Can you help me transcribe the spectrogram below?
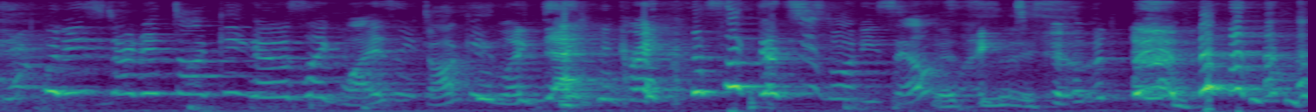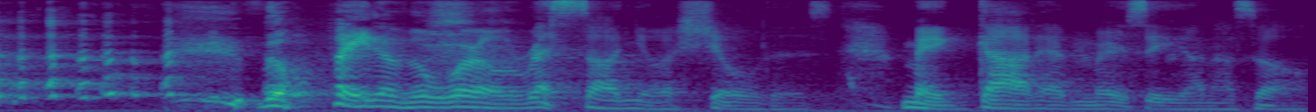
when he started talking, I was like, "Why is he talking like that?" And Greg was like, "That's just what he sounds That's like, nice. dude." The fate of the world rests on your shoulders. May God have mercy on us all.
